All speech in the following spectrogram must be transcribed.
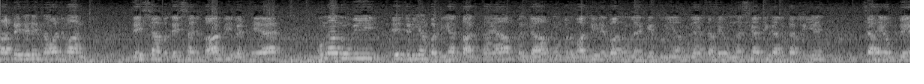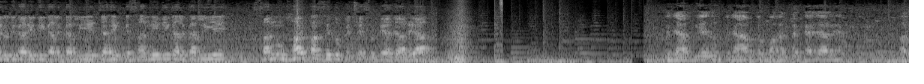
ਸਾਡੇ ਜਿਹੜੇ ਨੌਜਵਾਨ ਦੇਸ਼ਾਂ ਵਿਦੇਸ਼ਾਂ 'ਚ ਬਾਹਰ ਵੀ ਬੈਠੇ ਆ ਉਹਨਾਂ ਨੂੰ ਵੀ ਇਹ ਜਿਹੜੀਆਂ ਵੱਡੀਆਂ ਤਾਕਤਾਂ ਆ, ਪੰਜਾਬ ਨੂੰ ਬਰਬਾਦੀ ਦੇ ਵੱਲ ਨੂੰ ਲੈ ਕੇ ਤੁਰੀਆਂ ਹੋਈਆਂ, ਚਾਹੇ ਉਹ ਨਸ਼ਿਆਂ ਦੀ ਗੱਲ ਕਰ ਲਈਏ, ਚਾਹੇ ਉਹ ਬੇਰੁਜ਼ਗਾਰੀ ਦੀ ਗੱਲ ਕਰ ਲਈਏ, ਚਾਹੇ ਕਿਸਾਨੀ ਦੀ ਗੱਲ ਕਰ ਲਈਏ, ਸਾਨੂੰ ਹਰ ਪਾਸੇ ਤੋਂ ਪਿੱਛੇ ਸੁੱਟਿਆ ਜਾ ਰਿਹਾ। ਪੰਜਾਬੀਆਂ ਨੂੰ ਪੰਜਾਬ ਤੋਂ ਬਾਹਰ ਧੱਕਿਆ ਜਾ ਰਿਹਾ। ਔਰ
